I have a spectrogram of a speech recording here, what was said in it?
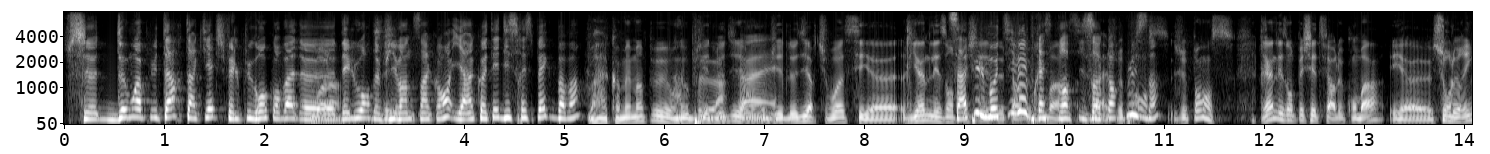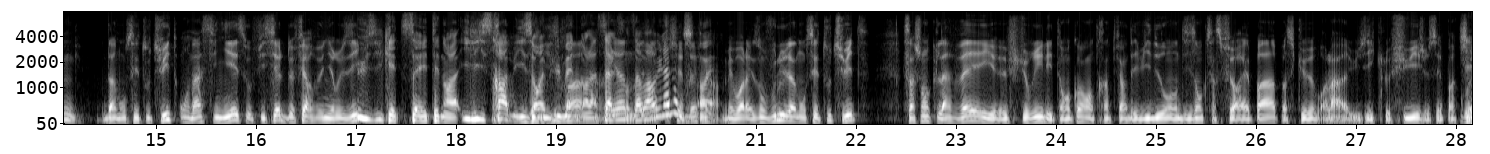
ce, deux mois plus tard, t'inquiète, je fais le plus gros combat de- Voilà. des lourds depuis C'est- 25 ans. Il y a un côté disrespect, Baba? Bah quand même un peu, on Un est obligé peu, de hein. le dire, on est Ouais. obligé de le dire, tu vois, c'est euh, rien ne les empêche. Ça a pu le motiver presque, Francis, encore je plus, pense, hein. Je pense. Rien ne les empêchait de faire le combat et euh, sur le ring d'annoncer tout de suite, on a signé, c'est officiel, de faire venir Usyk. Usyk a été dans la... Il y sera, mais ils auraient Il pu le mettre dans la salle sans avoir eu l'annonce. faire. Mais voilà, ils ont voulu l'annoncer tout de suite, sachant que la veille, euh, Fury, il était encore en train de faire des vidéos en disant que ça se ferait pas parce que voilà, Usyk le fuit, je sais pas quoi.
